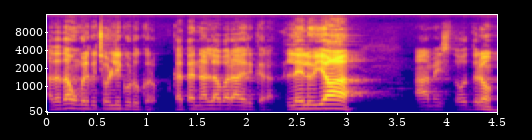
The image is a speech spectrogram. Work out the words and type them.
அதை தான் உங்களுக்கு சொல்லி கொடுக்குறோம். கத்த நல்லவராக இருக்கிறார். இல்லையா ஆமை ஸ்தோத்திரம்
